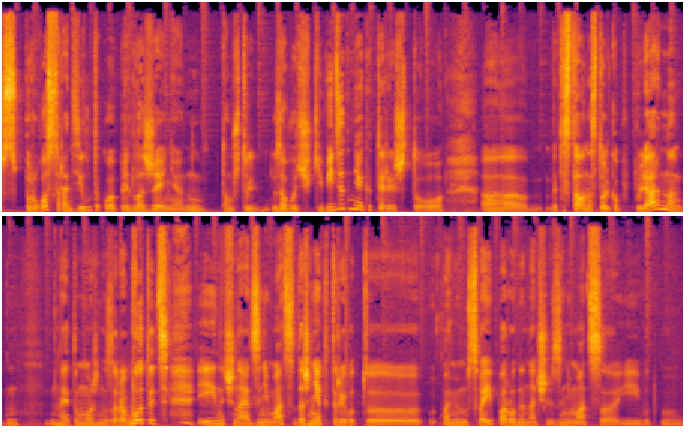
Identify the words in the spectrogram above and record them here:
спрос родил такое предложение. Ну, потому что заводчики видят некоторые, что э, это стало настолько популярно, на этом можно заработать, и начинают заниматься. Даже некоторые вот э, помимо своей породы начали заниматься и вот э,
